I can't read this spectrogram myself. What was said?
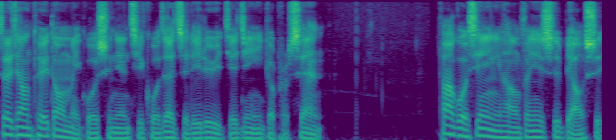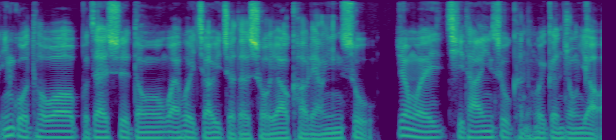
这将推动美国十年期国债殖利率接近一个 percent。法国兴业银行分析师表示，英国脱欧不再是东欧外汇交易者的首要考量因素，认为其他因素可能会更重要。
